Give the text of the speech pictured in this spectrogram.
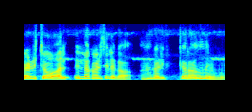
കഴിച്ചോ ആൽ ഇല്ല കഴിച്ചില്ല. ഞാൻ കഴിക്കാറാകുന്നേ ഉള്ളൂ.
